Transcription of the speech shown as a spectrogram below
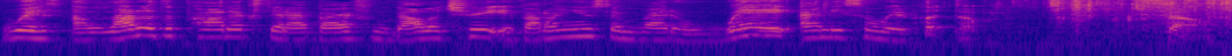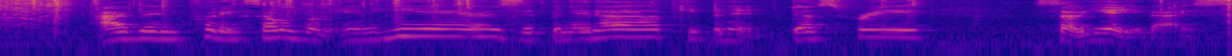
with a lot of the products that I buy from Dollar Tree. If I don't use them right away, I need somewhere to put them. So I've been putting some of them in here, zipping it up, keeping it dust free. So yeah, you guys.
